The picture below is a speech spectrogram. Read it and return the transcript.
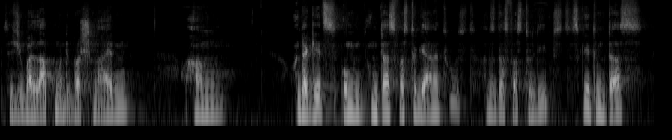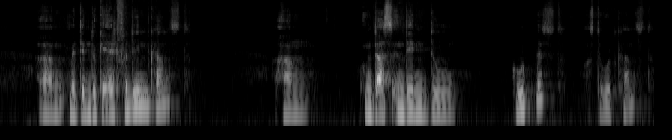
sich überlappen und überschneiden. Ähm, und da geht es um, um das, was du gerne tust, also das, was du liebst. Es geht um das, ähm, mit dem du Geld verdienen kannst, ähm, um das, in dem du gut bist, was du gut kannst,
